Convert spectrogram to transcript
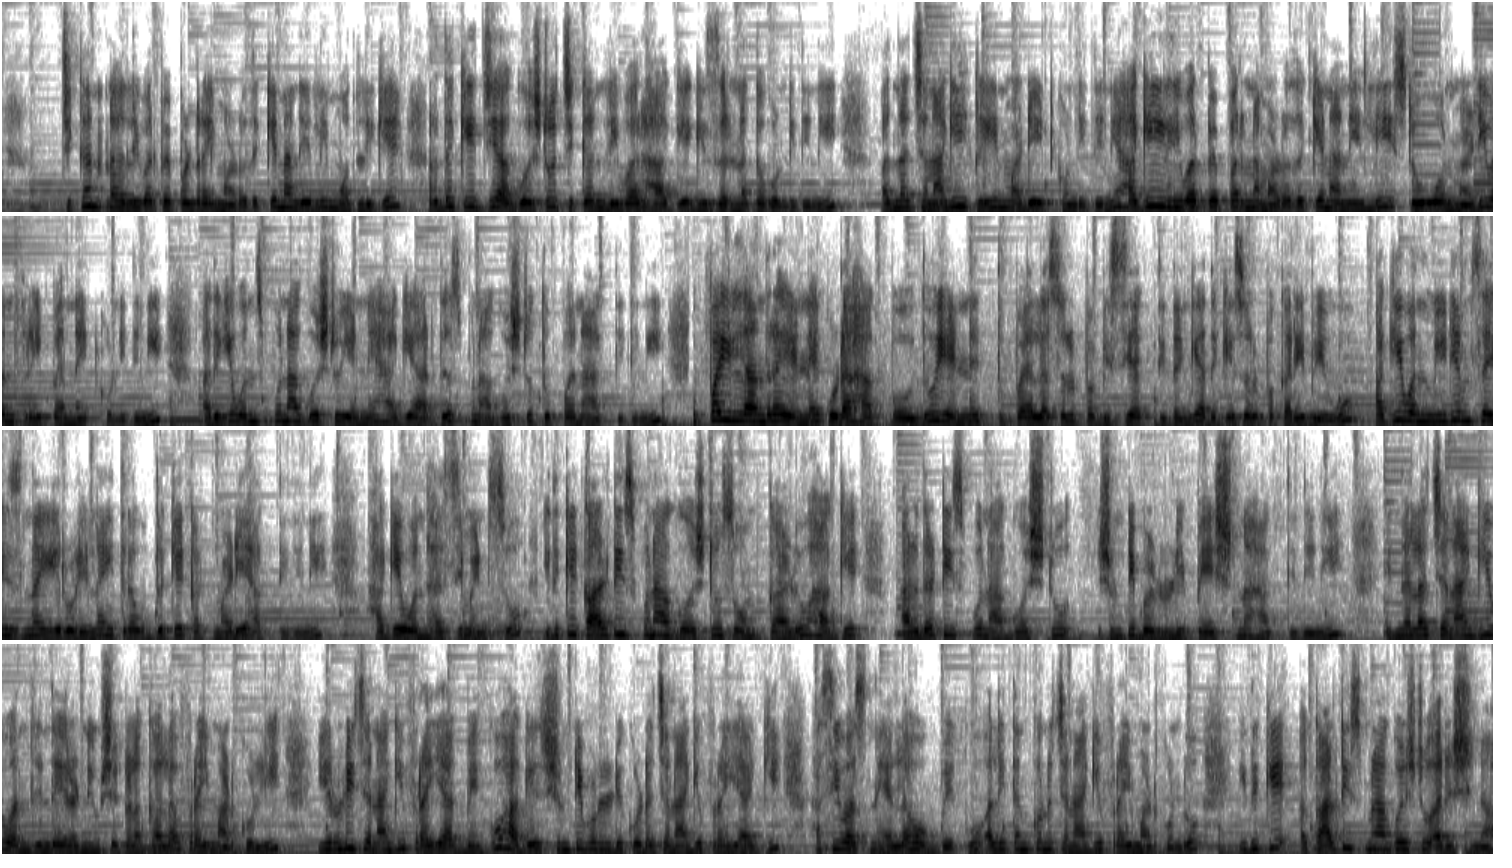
ಚಿಕನ್ ಲಿವರ್ ಪೇಪರ್ ಡ್ರೈ ಮಾಡೋದಕ್ಕೆ ನಾನು ಇಲ್ಲಿ ಮೊದಲಿಗೆ ಅರ್ಧ ಕೆ ಜಿ ಆಗುವಷ್ಟು ಚಿಕನ್ ಲಿವರ್ ಹಾಗೆ ಗಿಜರ್ನ ತೊಗೊಂಡಿದ್ದೀನಿ. ಅದನ್ನ ಚೆನ್ನಾಗಿ ಕ್ಲೀನ್ ಮಾಡಿ ಇಟ್ಕೊಂಡಿದ್ದೀನಿ. ಹಾಗೆ ಈ ಲಿವರ್ ಪೆಪ್ಪರ್ನ ಮಾಡೋದಕ್ಕೆ ನಾನು ಇಲ್ಲಿ ಸ್ಟವ್ ಆನ್ ಮಾಡಿ ಒಂದು ಫ್ರೈ ಪ್ಯಾನ್ನ ಇಟ್ಕೊಂಡಿದ್ದೀನಿ. ಅದಕ್ಕೆ ಒಂದು ಸ್ಪೂನ್ ಆಗುವಷ್ಟು ಎಣ್ಣೆ ಹಾಗೆ ಅರ್ಧ ಸ್ಪೂನ್ ಆಗುವಷ್ಟು ತುಪ್ಪನ ಹಾಕ್ತಿದ್ದೀನಿ. ತುಪ್ಪ ಇಲ್ಲ ಅಂದರೆ ಎಣ್ಣೆ ಕೂಡ ಹಾಕ್ಬಹುದು ಎಣ್ಣೆ, ತುಪ್ಪ ಎಲ್ಲ ಸ್ವಲ್ಪ ಬಿಸಿ ಆಗ್ತಿದ್ದಂಗೆ ಅದಕ್ಕೆ ಸ್ವಲ್ಪ ಕರಿಬೇವು. ಹಾಗೆ ಒಂದು ಮೀಡಿಯಂ ಸೈಜ್ನ ಈರುಳ್ಳಿನ ಈ ತರ ಉದ್ದಕ್ಕೆ ಕಟ್ ಮಾಡಿ ಹಾಕ್ತಿದ್ದೀನಿ. ಹಾಗೆ ಒಂದು ಹಸಿಮೆಣಸು ಇದಕ್ಕೆ ಕಾಲು ಟೀ ಸ್ಪೂನ್ ಆಗುವಷ್ಟು ಸೋಂಪು ಕಾಳು ಹಾಗೆ ಅರ್ಧ ಟೀ ಸ್ಪೂನ್ ಆಗುವಷ್ಟು ಶುಂಠಿ ಬೆಳ್ಳುಳ್ಳಿ ಪೇಸ್ಟ್ನ ಹಾಕ್ತಿದ್ದೀನಿ. ಇದನ್ನೆಲ್ಲ ಚೆನ್ನಾಗಿ ಒಂದರಿಂದ ಎರಡು ನಿಮಿಷಗಳ ಕಾಲ ಫ್ರೈ ಮಾಡ್ಕೊಳ್ಳಿ. ಈರುಳ್ಳಿ ಚೆನ್ನಾಗಿ ಫ್ರೈ ಆಗಬೇಕು, ಹಾಗೆ ಶುಂಠಿ ಬೆಳ್ಳುಳ್ಳಿ ಕೂಡ ಚೆನ್ನಾಗಿ ಫ್ರೈ ಆಗಿ ಹಸಿ ವಾಸನೆ ಎಲ್ಲ ಹೋಗಬೇಕು. ಅಲ್ಲಿ ತನಕ ಚೆನ್ನಾಗಿ ಫ್ರೈ ಮಾಡಿಕೊಂಡು ಇದಕ್ಕೆ ಕಾಲು ಟೀ ಸ್ಪೂನ್ ಆಗುವಷ್ಟು ಅರಿಶಿನ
